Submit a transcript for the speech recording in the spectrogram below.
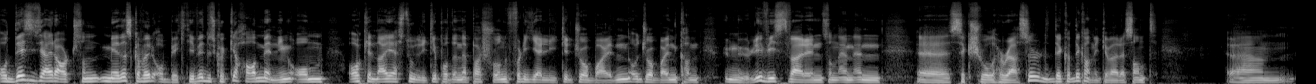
Og det syns jeg er rart. sånn, Media skal være objektive. Du skal ikke ha mening om ok, nei, jeg stoler ikke på denne personen fordi jeg liker Joe Biden, og Joe Biden kan umuligvis være en sånn en, en uh, sexual harasser. Det kan, det kan, ikke være sant. Um,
